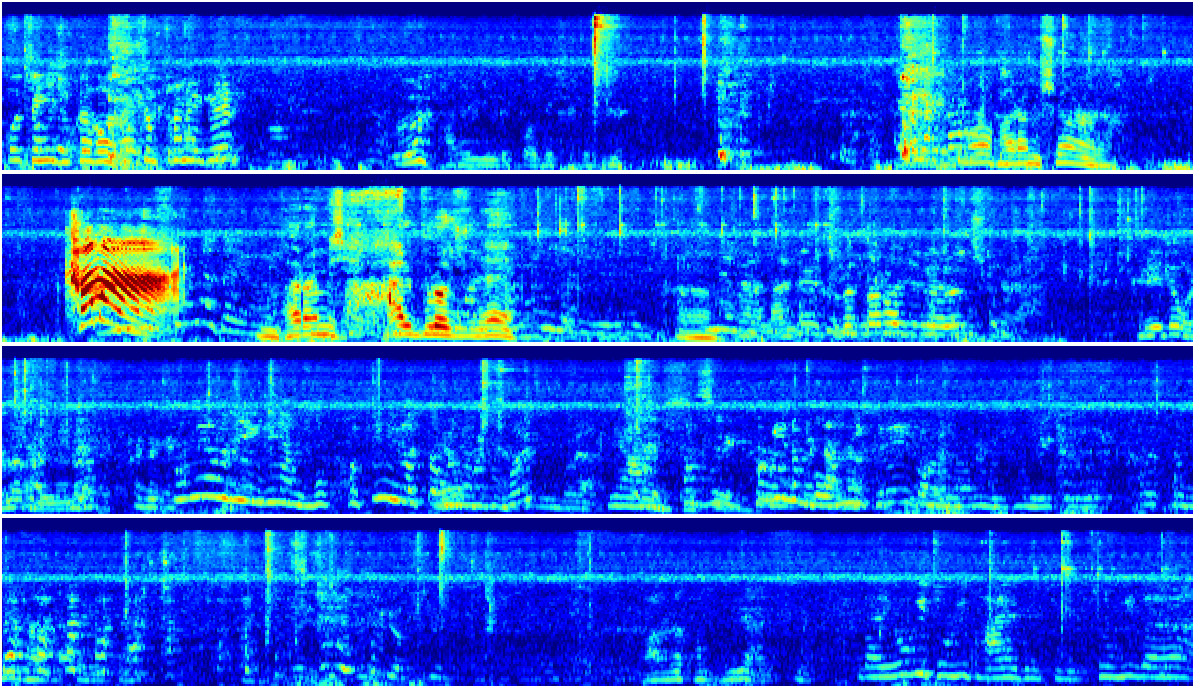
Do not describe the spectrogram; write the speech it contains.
꼬챙이 줄까? 거기서 좀 편하게? 어, 바람 시원하다. 가만. 음, 바람이 잘 불어주네. 어. 소미 언니 그냥 뭐 거친이가 떠오냐 저걸? 야, 거기는 뭐 언니 그래 이거. 나 여기 저기 봐야 되지. 저기가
